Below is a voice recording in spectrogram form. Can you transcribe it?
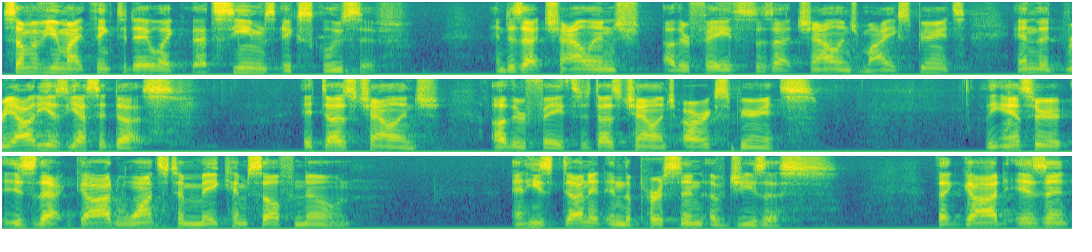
some of you might think today, like, that seems exclusive. And does that challenge other faiths? Does that challenge my experience? And the reality is, yes, it does. It does challenge other faiths, it does challenge our experience. The answer is that God wants to make himself known, and he's done it in the person of Jesus. That God isn't,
